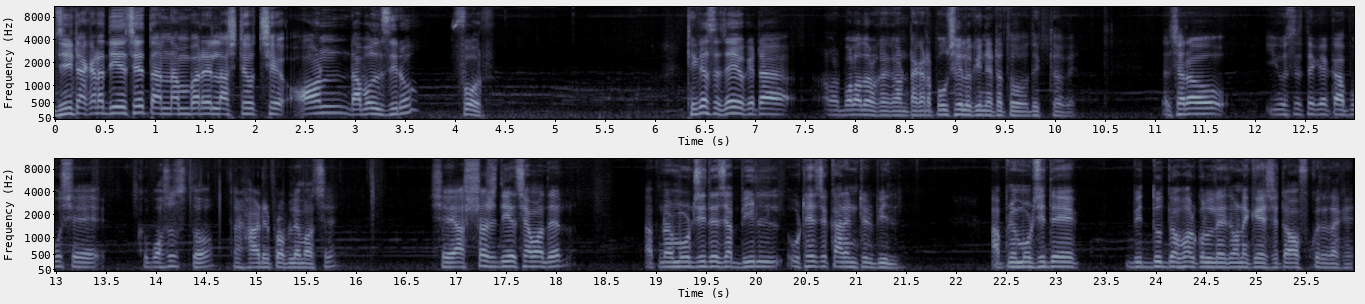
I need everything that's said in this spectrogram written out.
যিনি টাকাটা দিয়েছে তার নাম্বারের লাস্টে হচ্ছে অন ডাবল জিরো ফোর ঠিক আছে যাই হোক এটা আমার বলা দরকার কারণ টাকাটা পৌঁছেলো কিনা এটা তো দেখতে হবে। এছাড়াও ইউএসএ থেকে কাপু সে খুব অসুস্থ তার হার্টের প্রবলেম আছে। সে আশ্বাস দিয়েছে আমাদের আপনার মসজিদে যা বিল উঠেছে কারেন্টের বিল আপনি মসজিদে বিদ্যুৎ ব্যবহার করলে অনেকে সেটা অফ করে রাখে।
